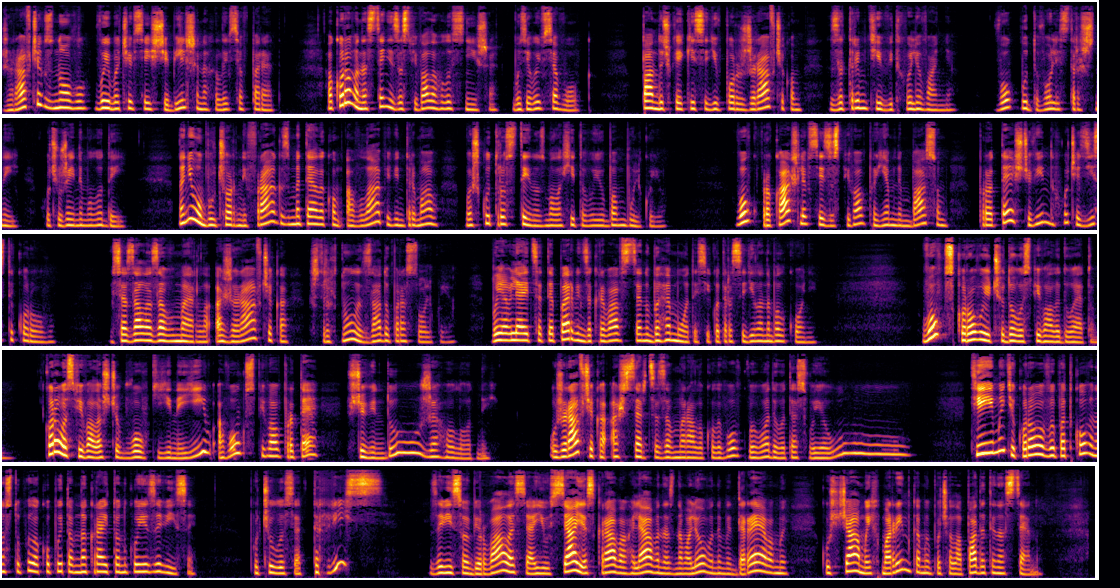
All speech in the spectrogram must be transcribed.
Жирафчик знову вибачився і ще більше нахилився вперед. А корова на сцені заспівала голосніше, бо з'явився вовк. Пандочка, який сидів поруч з жирафчиком, затремтів від хвилювання. Вовк був доволі страшний, хоч уже й не молодий. На ньому був чорний фрак з метеликом, а в лапі він тримав важку тростину з малахітовою бамбулькою. Вовк прокашлявся і заспівав приємним басом про те, що він хоче з'їсти корову. Уся зала завмерла, а жирафчика штрихнули ззаду парасолькою. Виявляється, тепер він закривав сцену бегемотисі, котра сиділа на балконі. Вовк з коровою чудово співали дуетом. Корова співала, щоб вовк її не їв, а вовк співав про те, що він дуже голодний. У жирафчика аж серце завмирало, коли вовк виводив оте своє у. Тієї миті корова випадково наступила копитом на край тонкої завіси. Почулося трісь. Завіса обірвалася, і уся яскрава глявина з намальованими деревами, кущами і хмаринками почала падати на сцену.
